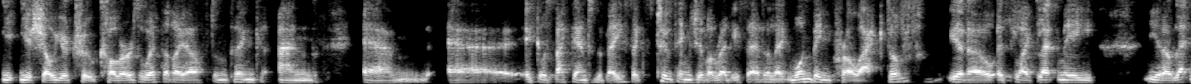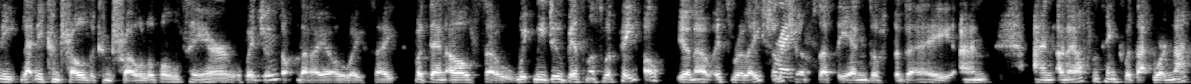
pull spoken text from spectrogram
you show your true colors with it. I often think, and um, uh, it goes back down to the basics. Two things you've already said, Elaine. One being proactive. You know, it's like let me, you know, let me let me control the controllables here, which mm-hmm. is something that I always say. But then also we, we do business with people. You know, it's relationships right. at the end of the day, and and and I often think with that we're not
